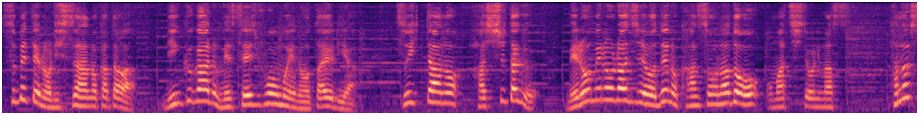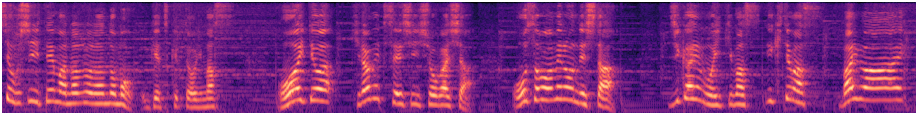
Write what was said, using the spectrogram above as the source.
すべてのリスナーの方は、リンクがあるメッセージフォームへのお便りや、ツイッターのハッシュタグ、メロメロラジオでの感想などをお待ちしております。話してほしいテーマなどなども受け付けております。お相手は、きらめく精神障害者、王様メロンでした。次回も行きます。生きてます。バイバーイ。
